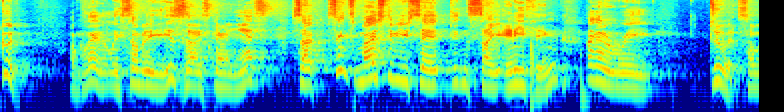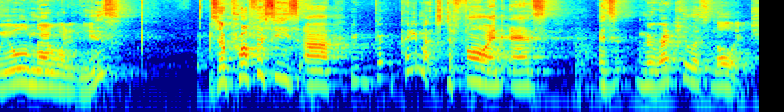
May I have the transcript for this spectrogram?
Good. I'm glad at least somebody is, so going yes. So since most of you said didn't say anything, I'm going to redo it so we all know what it is. So prophecies are pretty much defined as, as miraculous knowledge.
